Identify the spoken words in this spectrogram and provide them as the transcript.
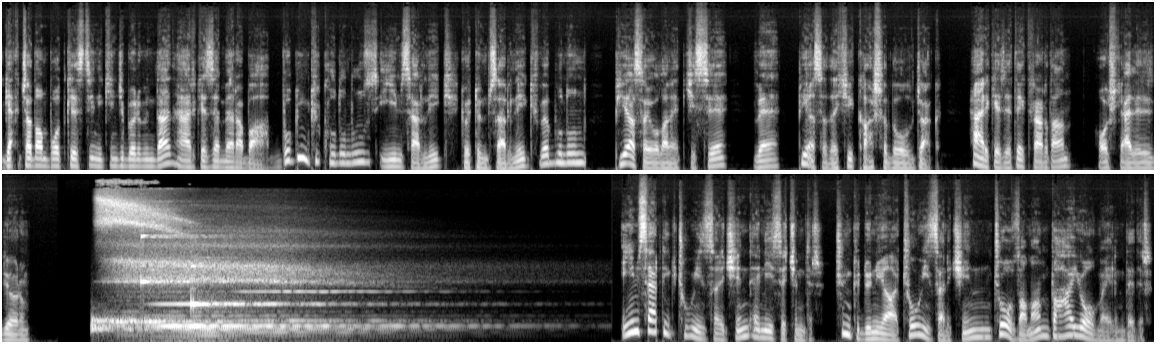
Genç Adam Podcast'in ikinci bölümünden herkese merhaba. Bugünkü konumuz iyimserlik, kötümserlik ve bunun piyasaya olan etkisi ve piyasadaki karşılığı olacak. Herkese tekrardan hoş geldiniz diyorum. İyimserlik çoğu insan için en iyi seçimdir. Çünkü dünya çoğu insan için çoğu zaman daha iyi olma elindedir.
